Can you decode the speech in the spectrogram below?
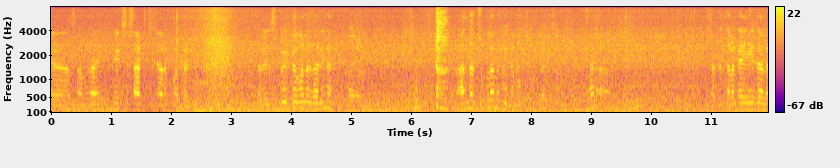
अं, समजा एकशे साठची जर पकडली तर स्पीड डबल झाली ना? बरोबर. अंदाज चुकला ना तिथं मग. हा. समजा त्याला काही हे झालं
